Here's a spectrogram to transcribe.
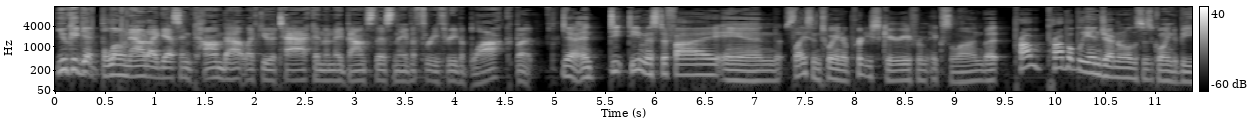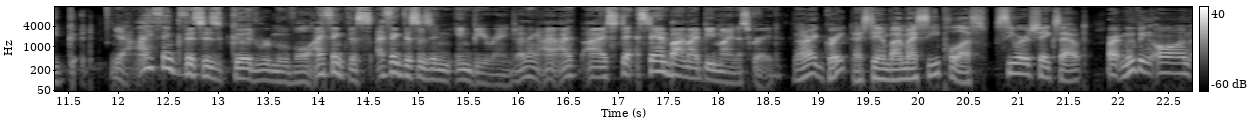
you could get blown out, I guess, in combat, like you attack and then they bounce this and they have a 3 3 to block, but Yeah, and de- demystify and Slice in Twain are pretty scary from Ixalan, but prob- probably in general this is going to be good. yeah, I think this is good removal. I think this I think this is in, in B range. I think I I, I sta- stand by my B minus grade. All right, great. I stand by my C plus. See where it shakes out. All right, moving on.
